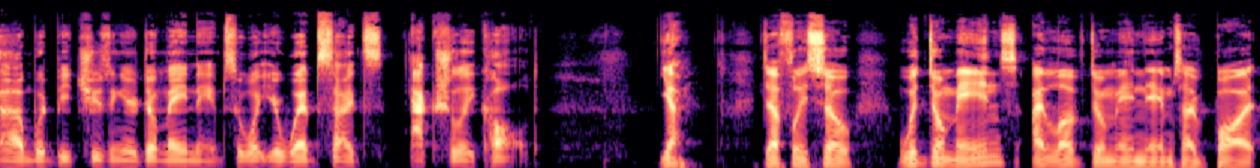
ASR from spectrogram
um, would be choosing your domain name, so what your website's actually called. Yeah, definitely. So with domains, I love domain names. I've bought,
